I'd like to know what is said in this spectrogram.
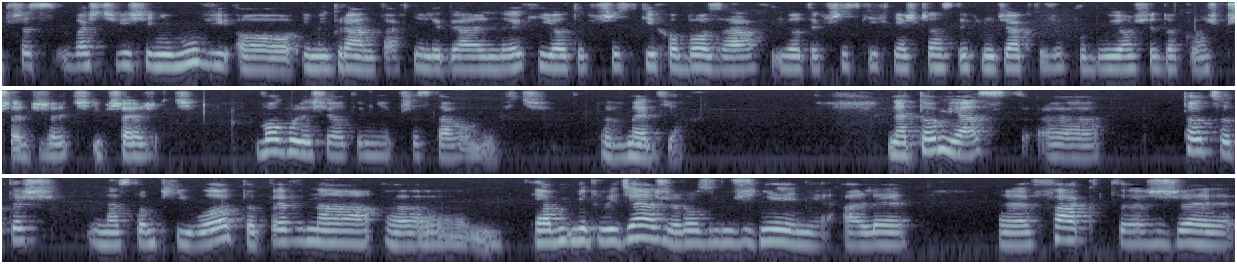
przez, właściwie się nie mówi o imigrantach nielegalnych i o tych wszystkich obozach i o tych wszystkich nieszczęsnych ludziach, którzy próbują się dokądś przedrzeć i przeżyć. W ogóle się o tym nie przestało mówić w mediach. Natomiast e, to, co też nastąpiło, to pewna, ja bym nie powiedziała, że rozluźnienie, ale e, fakt, że e,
